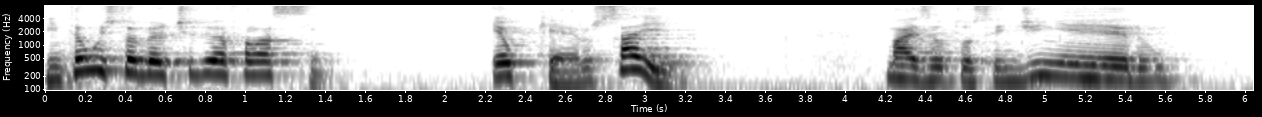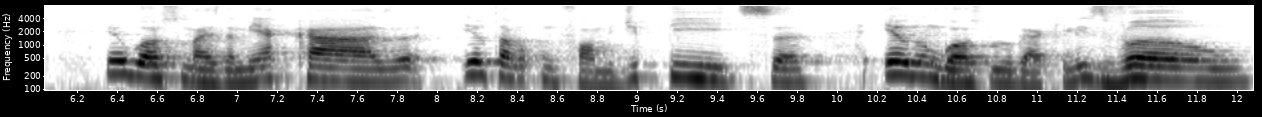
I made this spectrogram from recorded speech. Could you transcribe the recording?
Então o extrovertido vai falar assim: eu quero sair, mas eu tô sem dinheiro, eu gosto mais da minha casa, eu tava com fome de pizza, eu não gosto do lugar que eles vão,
